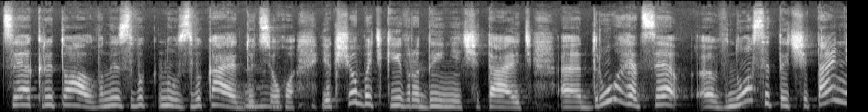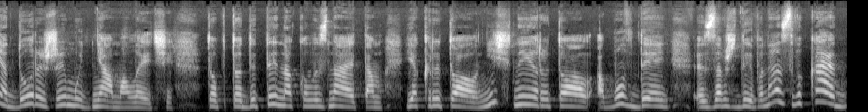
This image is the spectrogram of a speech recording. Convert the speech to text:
Це як ритуал. Вони звик, ну, звикають до цього. Якщо батьки в родині читають, Е, друге, це е, вносити читання до режиму дня малечі. Тобто дитина, коли знає там як ритуал, нічний ритуал або в день е, завжди, вона звикає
